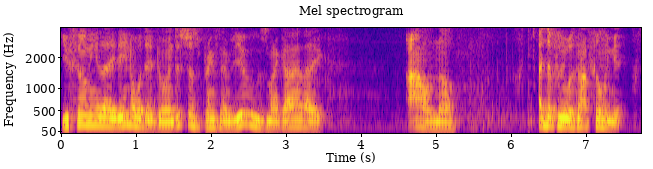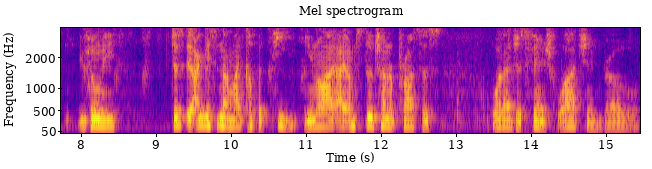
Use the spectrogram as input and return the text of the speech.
You feel me? Like they know what they're doing. This just brings in views, my guy. Like, I don't know. I definitely was not feeling it. You feel me? Just I guess it's not my cup of tea. You know, I, I I'm still trying to process what I just finished watching, bro.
